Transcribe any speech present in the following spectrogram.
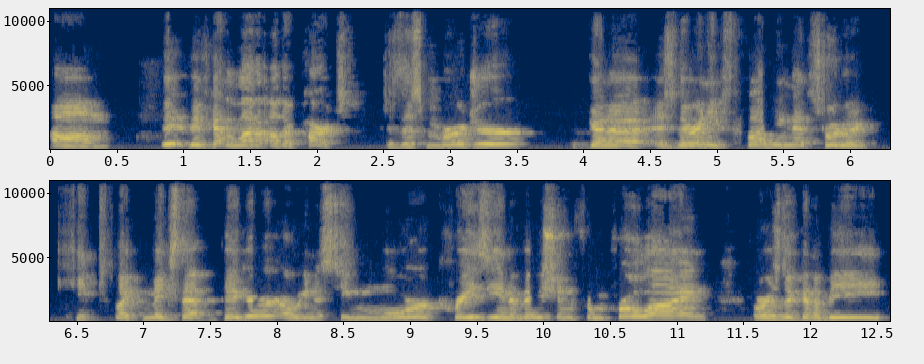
Um, they, they've got a lot of other parts. Does this merger gonna? Is there any funding that sort of keeps like makes that bigger? Are we going to see more crazy innovation from Proline, or is it going to be?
